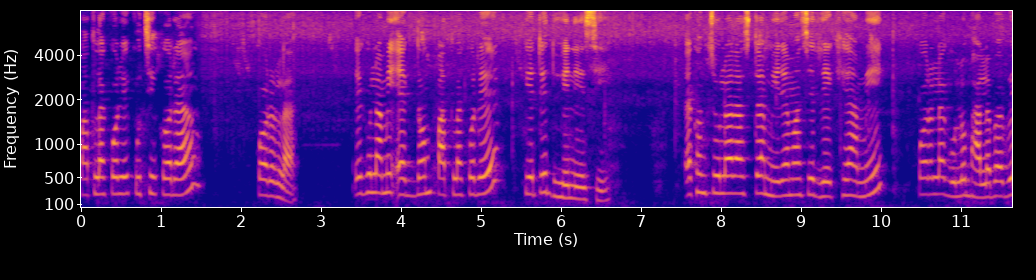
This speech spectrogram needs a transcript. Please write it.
পাতলা করে কুচি করা করলা। এগুলো আমি একদম পাতলা করে কেটে ধুয়ে নিয়েছি। এখন চুলার আঁচটা মিডিয়াম আঁচে রেখে আমি করলাগুলো ভালোভাবে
